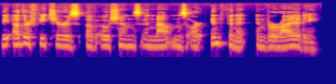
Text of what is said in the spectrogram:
the other features of oceans and mountains are infinite in variety.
